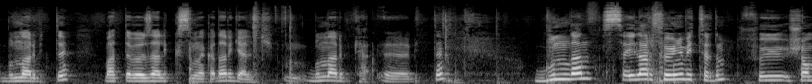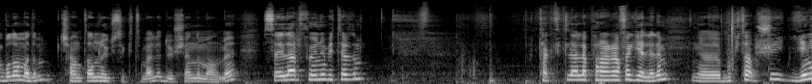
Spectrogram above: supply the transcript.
Bunlar bitti. Madde ve özellik kısmına kadar geldik. Bunlar e, bitti. Bundan sayılar föyünü bitirdim. Föyü şu an bulamadım. Çantamda yüksek ihtimalle düşendim almaya. Sayılar föyünü bitirdim. Taktiklerle paragrafa gelelim. Ee, bu kitap şu yeni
